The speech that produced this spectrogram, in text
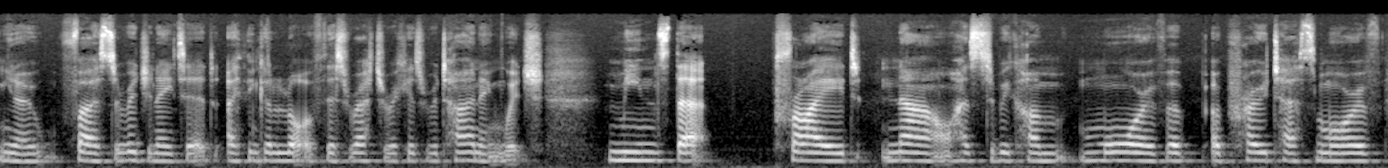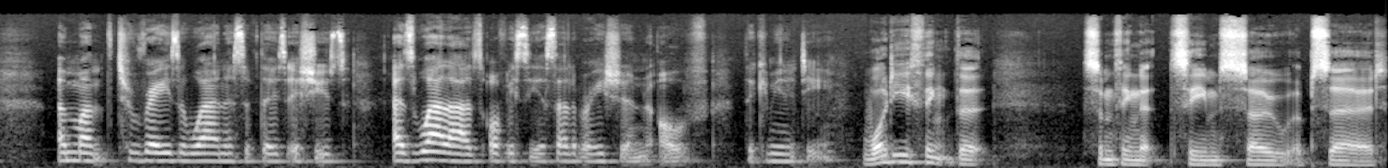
you know, first originated. I think a lot of this rhetoric is returning, which means that Pride now has to become more of a, a protest, more of a month to raise awareness of those issues, as well as obviously a celebration of the community. Why do you think that something that seems so absurd,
